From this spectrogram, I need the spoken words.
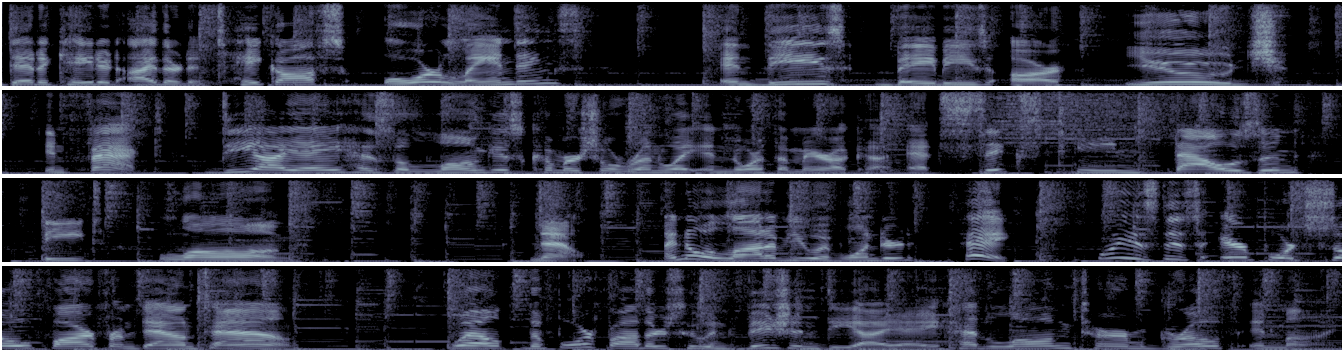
dedicated either to takeoffs or landings? And these babies are huge. In fact, DIA has the longest commercial runway in North America at 16,000 feet long. Now, I know a lot of you have wondered hey, why is this airport so far from downtown? Well, the forefathers who envisioned DIA had long term growth in mind.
